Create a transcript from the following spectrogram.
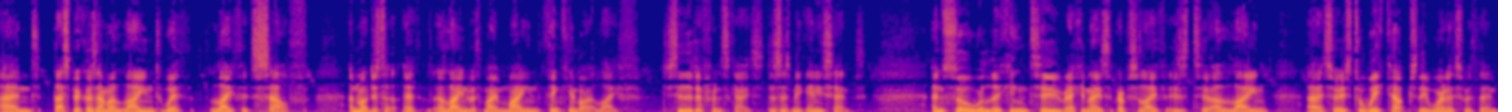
and that's because I'm aligned with life itself. I'm not just aligned with my mind thinking about life. Do you see the difference, guys? Does this make any sense? And so we're looking to recognize the purpose of life is to align, uh, so is to wake up to the awareness within,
